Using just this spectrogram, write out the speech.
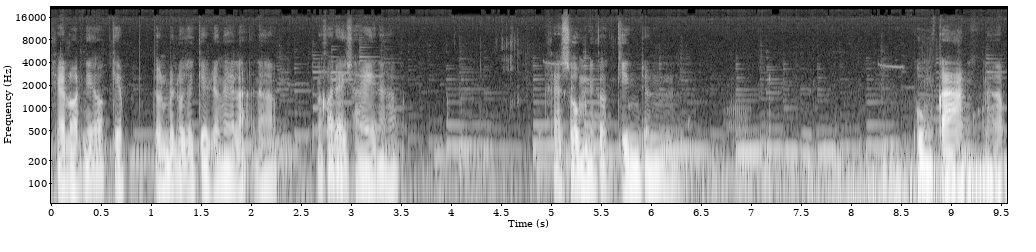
แครอทนี่ก็เก็บจนไม่รู้จะเก็บยังไงละนะครับ ไม่ค่อยได้ใช้นะครับ แค่ส้มนี่ก็กินจนพุงกลางนะครับ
